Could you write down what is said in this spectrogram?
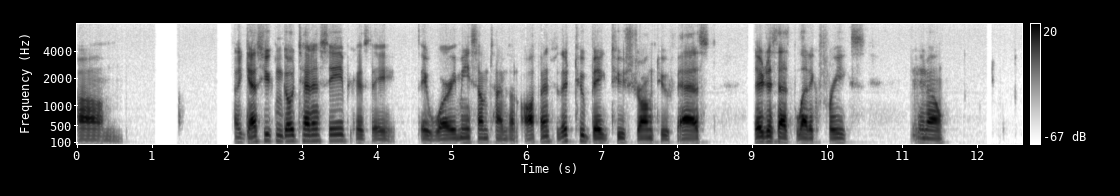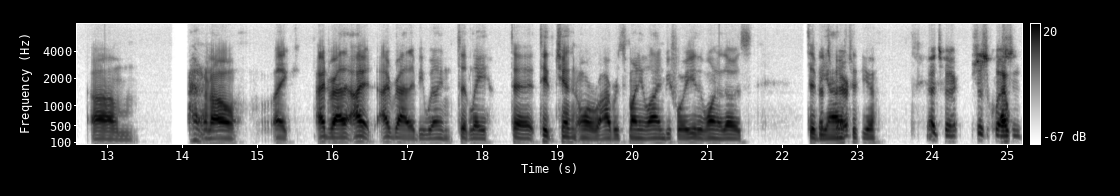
Um, I guess you can go Tennessee because they they worry me sometimes on offense, but they're too big, too strong, too fast. They're just athletic freaks, you know. Um, I don't know. Like I'd rather I I'd rather be willing to lay to take the chance on Oral Roberts money line before either one of those. To be That's honest fair. with you. That's fair. It's just a question.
